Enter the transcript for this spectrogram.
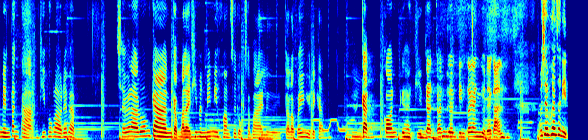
เมนต์ต่างๆ ที่พวกเราได้แบบ ใช้เวลาร่วมกันกับอะไรที่มันไม่มีความสะดวกสบายเลย แต่เราก็ยังอยู่ด้วยกัน กัดก้อนเกลือกิน กัดก้อนเกลือกินก็ยังอยู่ด้วยกัน ไม่ใช่เพื่อนสนิท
